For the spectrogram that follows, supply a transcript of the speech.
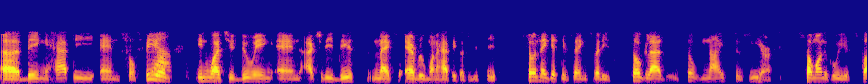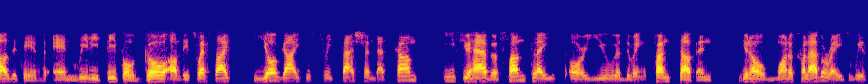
uh, being happy and fulfilled yeah. in what you're doing. And actually, this makes everyone happy because we see so negative things, but it's so glad, it's so nice to hear someone who is positive and really people go on this website, your guide to street fashion.com. If you have a fun place or you are doing fun stuff and you know want to collaborate with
